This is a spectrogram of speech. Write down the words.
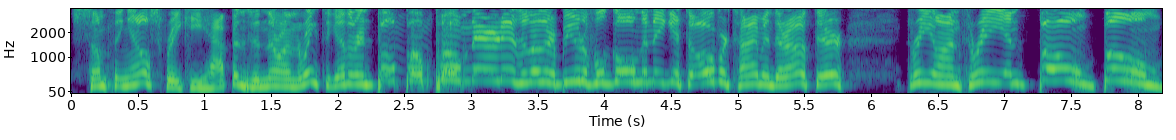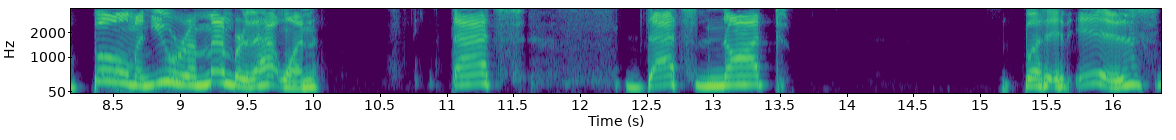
something else freaky happens and they're on the rink together and boom, boom, boom, there it is. Another beautiful goal. And then they get to overtime and they're out there three on three and boom, boom, boom. And you remember that one. That's, that's not, but it is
